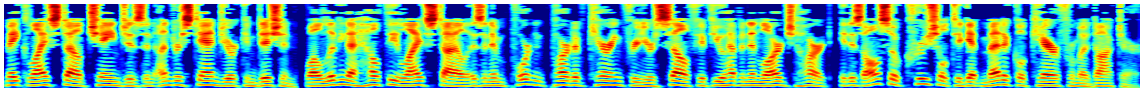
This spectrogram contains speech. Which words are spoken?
make lifestyle changes and understand your condition. While living a healthy lifestyle is an important part of caring for yourself if you have an enlarged heart, it is also crucial to get medical care from a doctor.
